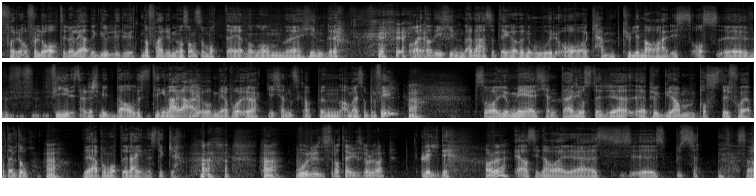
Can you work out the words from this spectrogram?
for å få lov til å lede Gullruten og Farmen og sånn, så måtte jeg gjennom noen eh, hindre. Og et av de hindrene er 71 grader nord og Camp Culinaris og uh, Firestjerners middag. Alle disse tingene her er jo med på å øke kjennskapen av meg som profil. Ja. Så jo mer kjent jeg er, jo større eh, programposter får jeg på TV 2. Ja. Det er på en måte regnestykket. Hvor strategisk har du vært? Veldig. Har du det? Ja, siden jeg var eh, eh, 17, så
